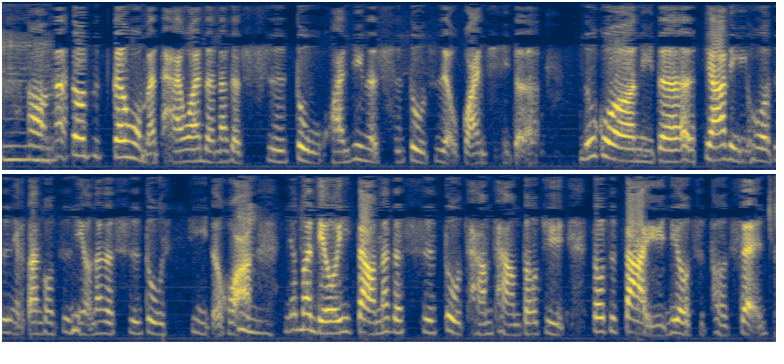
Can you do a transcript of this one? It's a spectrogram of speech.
嗯，哦，那都是跟我们台湾的那个湿度、环境的湿度是有关系的。如果你的家里或者是你办公室你有那个湿度计的话，嗯你有没有留意到那个湿度常常都去都是大于六十 percent？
